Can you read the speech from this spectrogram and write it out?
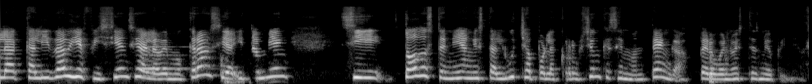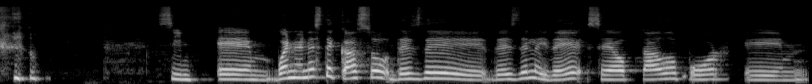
la calidad y eficiencia de la democracia y también si todos tenían esta lucha por la corrupción que se mantenga. Pero bueno, esta es mi opinión. Sí, em, bueno, en este caso, desde, desde la idea se ha optado por em,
